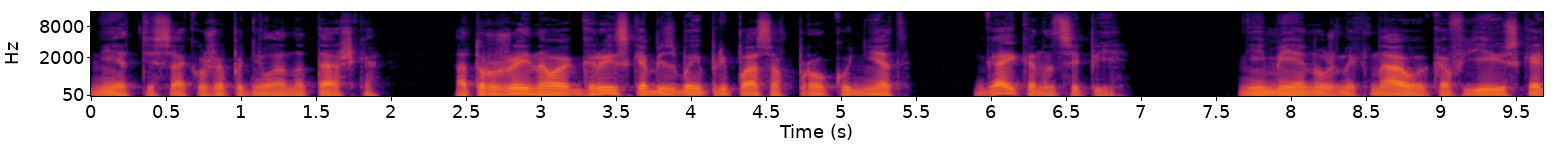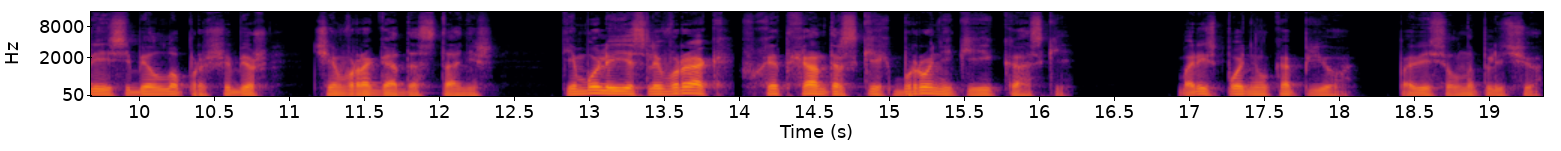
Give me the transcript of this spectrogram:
Нет, тесак уже подняла Наташка. От ружейного грызка без боеприпасов проку нет. Гайка на цепи. Не имея нужных навыков, ею скорее себе лоб прошибешь, чем врага достанешь. Тем более, если враг в хедхантерских бронике и каске. Борис поднял копье, повесил на плечо.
